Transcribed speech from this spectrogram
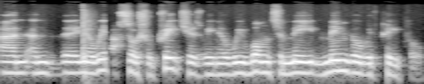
and and the, you know we are social creatures. We know we want to meet, mingle with people.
